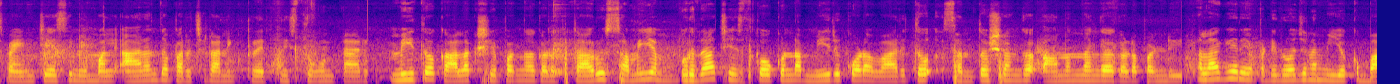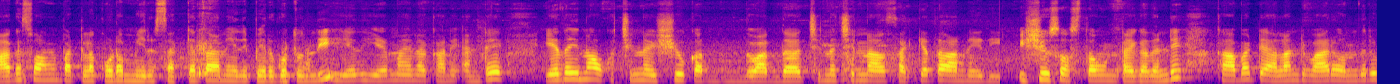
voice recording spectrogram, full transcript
స్పెండ్ చేసి మిమ్మల్ని ఆనందపరచడానికి ప్రయత్నిస్తూ ఉంటారు. మీతో కాలక్షేపంగా గడుపుతారు. సమయం వృధా చేసుకోకుండా మీరు కూడా వారితో సంతోషంగా ఆనందంగా గడపండి. అలాగే రేపటి రోజున మీ యొక్క భాగస్వామి పట్ల కూడా మీరు సఖ్యత అనేది పెరుగుతుంది. ఏది ఏమైనా కానీ అంటే ఏదైనా ఒక చిన్న ఇష్యూ వద్ద చిన్న చిన్న సఖ్యత అనేది ఇష్యూస్ వస్తూ ఉంటాయి కదండి. కాబట్టి అలాంటి వారు అందరూ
